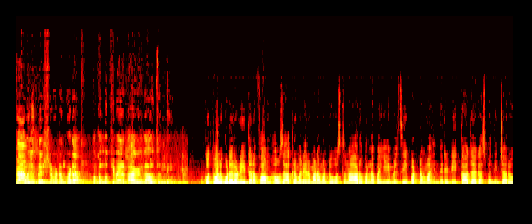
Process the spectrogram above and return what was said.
ఫ్యామిలీ పెన్షన్ ఇవ్వడం కూడా ఒక ముఖ్యమైన భాగంగా అవుతుంది. కొత్వాలుగూడలోని తన ఫామ్ హౌస్ అక్రమ నిర్మాణం అంటూ వస్తున్న ఆరోపణలపై ఎమ్మెల్సీ పట్నం మహేందర్ రెడ్డి తాజాగా స్పందించారు.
